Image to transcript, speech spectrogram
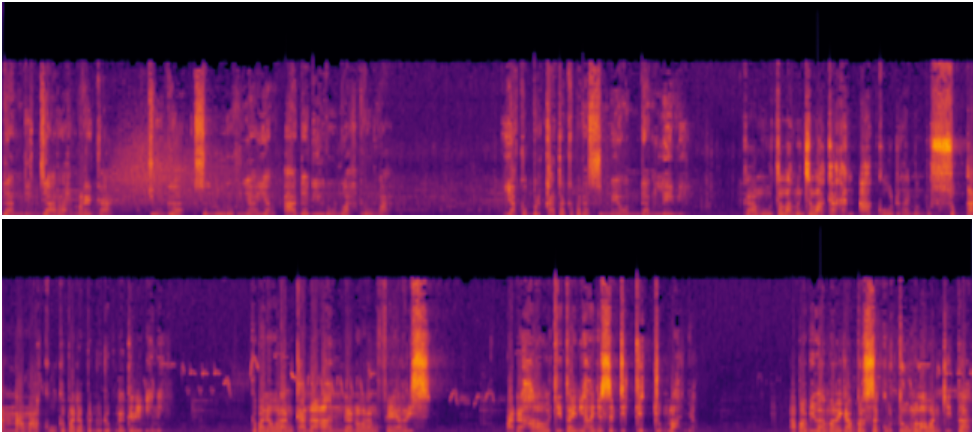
dan dijarah mereka, juga seluruhnya yang ada di rumah-rumah. Yakub berkata kepada Simeon dan Lewi, kamu telah mencelakakan aku dengan membusukkan namaku kepada penduduk negeri ini, kepada orang Kanaan dan orang Feris. Padahal kita ini hanya sedikit jumlahnya. Apabila mereka bersekutu melawan kita,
